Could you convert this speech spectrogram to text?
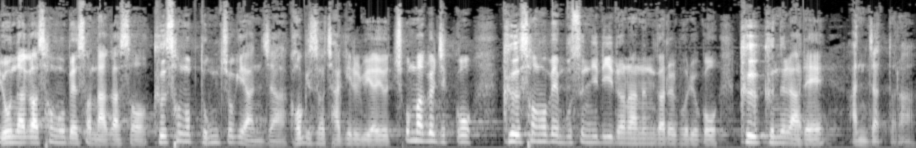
요나가 성읍에서 나가서 그 성읍 동쪽에 앉아 거기서 자기를 위하여 초막을 짓고 그 성읍에 무슨 일이 일어나는가를 보려고 그 그늘 아래 앉았더라.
